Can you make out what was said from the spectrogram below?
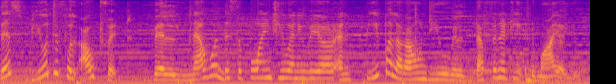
this beautiful outfit will never disappoint you anywhere and people around you will definitely admire you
